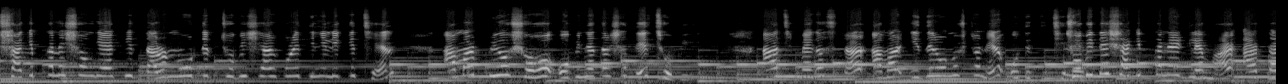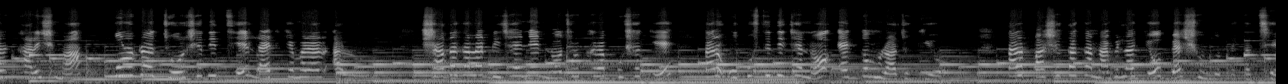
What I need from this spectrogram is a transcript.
শাকিব খানের সঙ্গে একটি দারুণ মুহূর্তের ছবি শেয়ার করে তিনি লিখেছেন, আমার প্রিয় সহ অভিনেতার সাথে ছবি। আজ মেগাস্টার আমার ঈদের অনুষ্ঠানের অতিথি ছিল ছবিতে শাকিব খানের গ্ল্যামার আর তার কারিশমা পুরোটা ঝলসে দিচ্ছে লাইট ক্যামেরার আলো। সাদা কালার ডিজাইনের নজর খারাপ পোশাকে তার উপস্থিতি যেন একদম রাজকীয়। তার পাশে থাকা নাবিলাকেও বেশ সুন্দর দেখাচ্ছে।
